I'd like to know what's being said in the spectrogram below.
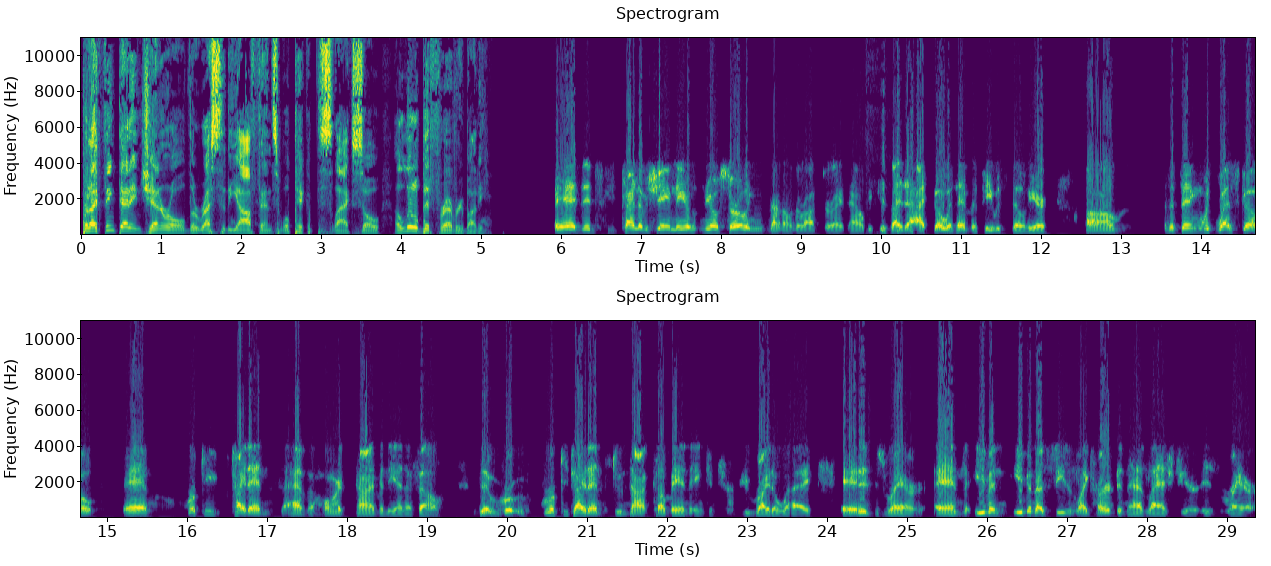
But I think that in general, the rest of the offense will pick up the slack. So a little bit for everybody. And it's kind of a shame Neil, Neal Sterling's not on the roster right now because I'd, I'd go with him if he was still here. Um, the thing with Wesco, and rookie tight ends have a hard time in the NFL. The r- rookie tight ends do not come in and contribute right away. It is rare, and even even a season like Herndon had last year is rare.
